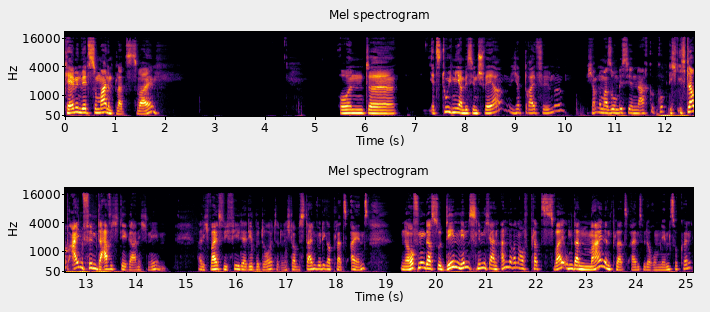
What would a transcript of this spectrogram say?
kämen wir jetzt zu meinem Platz zwei. Und äh, jetzt tue ich mir ein bisschen schwer. Ich habe drei Filme. Ich habe noch mal so ein bisschen nachgeguckt. Ich, ich glaube, einen Film darf ich dir gar nicht nehmen, weil ich weiß, wie viel der dir bedeutet. Und ich glaube, es ist dein würdiger Platz eins. In der Hoffnung, dass du den nimmst, nehme ich einen anderen auf Platz zwei, um dann meinen Platz eins wiederum nehmen zu können.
